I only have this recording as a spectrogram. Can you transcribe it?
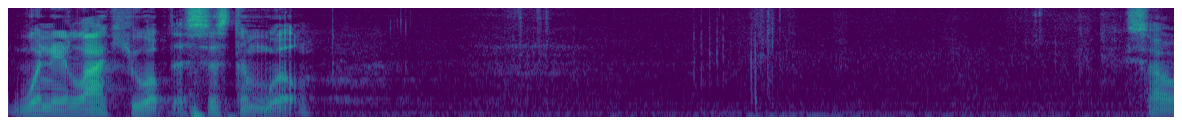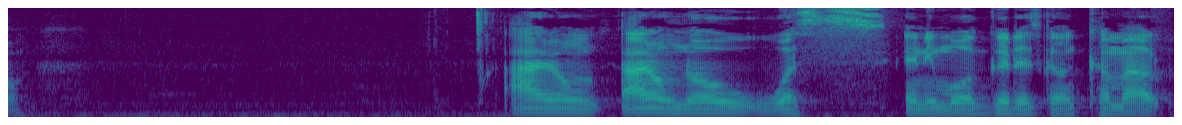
when they lock you up, the system will. So I don't I don't know what's any more good is gonna come out.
